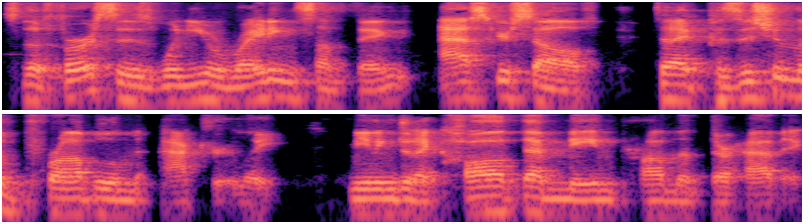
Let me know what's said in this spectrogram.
so the first is when you're writing something ask yourself did I position the problem accurately? Meaning, did I call out that main problem that they're having?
